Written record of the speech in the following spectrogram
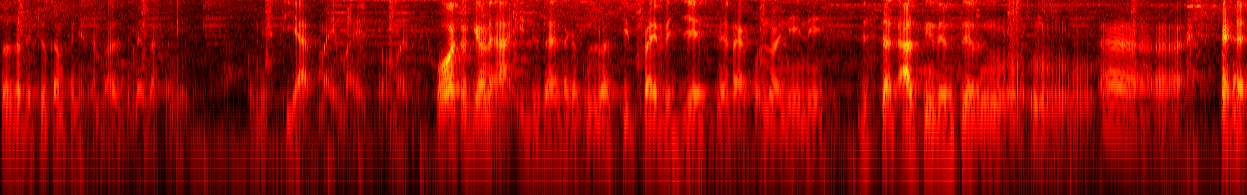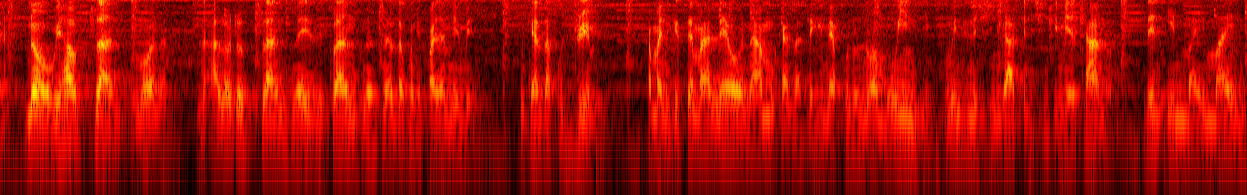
Those are the two companies ambazo zimeweza kuni my mind so much kwa watu wakiona ah kununua si private jet si kununua nini they start asking themselves mm, mm, ah. no we have plans umeona na a lot of plans na hizi plans na zinaweza kunifanya mimi nikaanza kudream. Kama nikisema leo naamka nategemea kununua muhindi muhindi ni shilingi ngapi? Ni shilingi mia tano. Then in my mind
